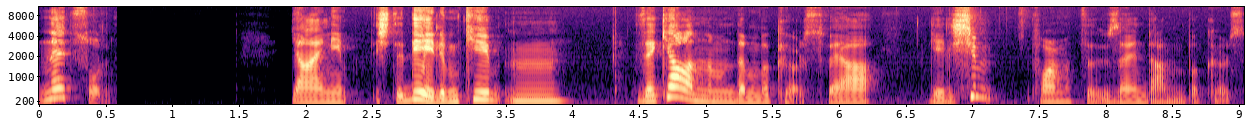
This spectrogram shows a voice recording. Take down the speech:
net sorun. Yani işte diyelim ki hmm, zeka anlamında mı bakıyoruz veya gelişim formatı üzerinden mi bakıyoruz?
